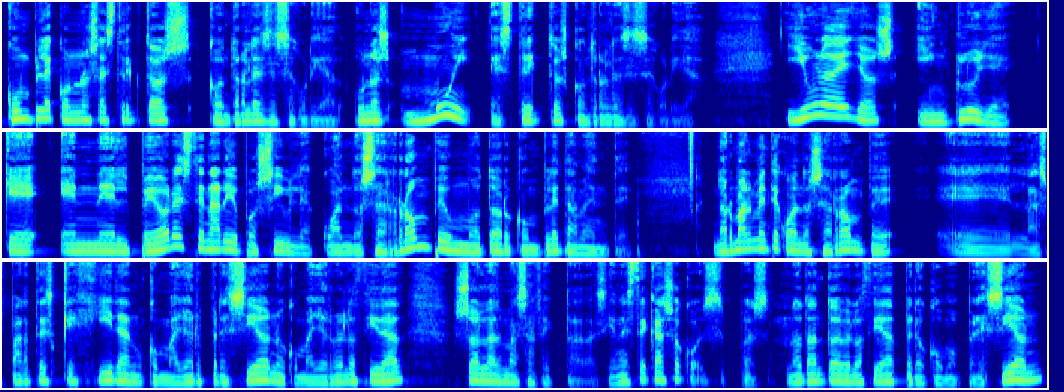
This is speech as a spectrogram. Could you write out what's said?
cumple con unos estrictos controles de seguridad, unos muy estrictos controles de seguridad. Y uno de ellos incluye que en el peor escenario posible, cuando se rompe un motor completamente, normalmente cuando se rompe, eh, las partes que giran con mayor presión o con mayor velocidad son las más afectadas. Y en este caso, pues, pues no tanto de velocidad, pero como presión,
